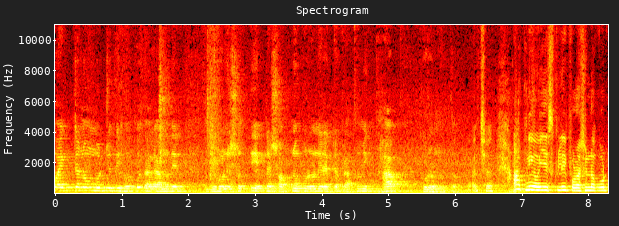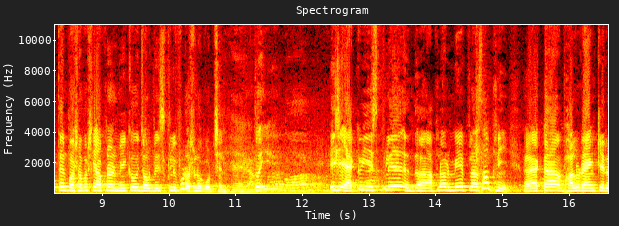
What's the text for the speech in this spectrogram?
কয়েকটা নম্বর যদি হতো তাহলে আমাদের জীবনে সত্যি একটা স্বপ্ন পূরণের একটা প্রাথমিক ধাপ পূরণ হতো। আচ্ছা আপনি ওই স্কুলেই পড়াশোনা করতেন পাশাপাশি আপনার মেয়েকেও জলপাই স্কুলে পড়াশোনা করছেন। হ্যাঁ তো এই যে একই স্কুলে আপনার মেয়ে প্লাস আপনি একটা ভালো র্যাঙ্কের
